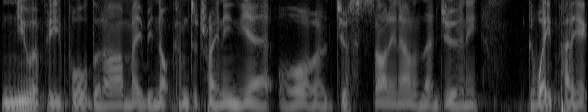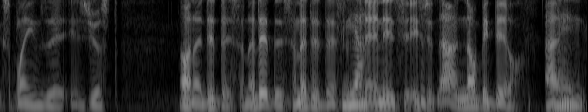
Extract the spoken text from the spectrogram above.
newer people that are maybe not come to training yet or just starting out on their journey, the way Patti explains it is just, oh, and I did this, and I did this, and I did this, Yeah. and, and it's it's just no, no big deal. And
